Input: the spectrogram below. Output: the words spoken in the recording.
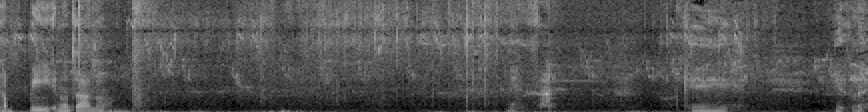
กับปีน้องจ้าเนาะ นี่จ้ะโอ เคเยอะเลย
